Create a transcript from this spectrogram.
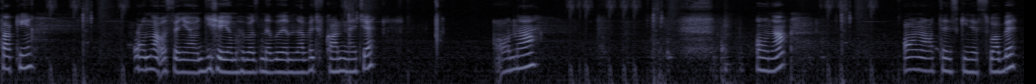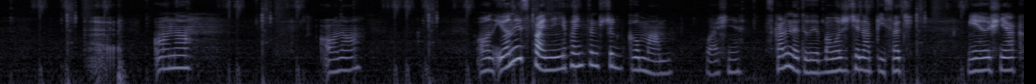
Taki. Ona ostatnio, dzisiaj ją chyba zdobyłem nawet w karnecie. Ona. Ona. Ona, ten skin jest słaby. E, Ona. Ona. On, I on jest fajny, nie pamiętam z czego go mam. Właśnie. Z karnetu chyba, możecie napisać. Mięśniak.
